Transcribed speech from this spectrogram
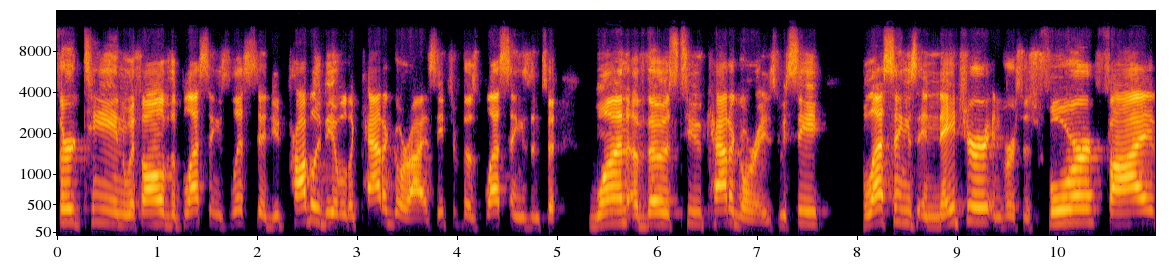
13 with all of the blessings listed, you'd probably be able to categorize each of those blessings into one of those two categories. We see blessings in nature in verses 4, 5,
